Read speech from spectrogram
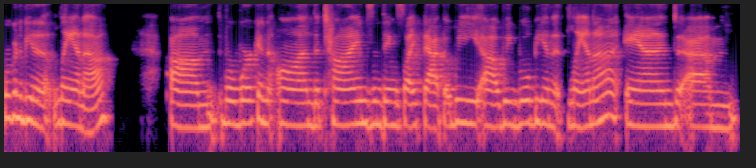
we're going to be in Atlanta. Um, we're working on the times and things like that, but we uh, we will be in Atlanta and um,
